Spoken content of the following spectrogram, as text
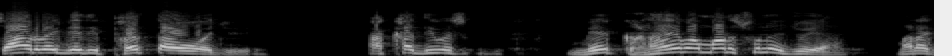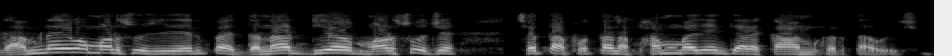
ચાર વાગ્યાથી ફરતા હોવા જોઈએ. આખા દિવસ, મેં ઘણા એવા માણસોને જોયા. મારા ગામના એવા માણસો છે એની પાસે ધનાઢ્ય માણસો છે, છતાં પોતાના ફાર્મમાં જઈને ત્યારે કામ કરતા હોય છે.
